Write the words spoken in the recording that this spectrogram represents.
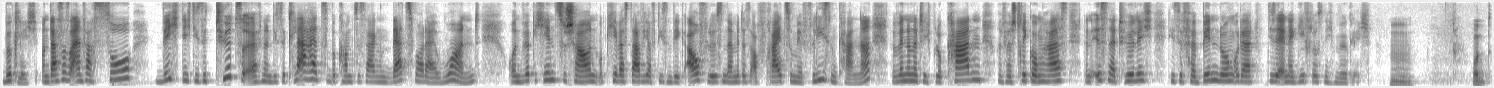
Wirklich. Und das ist einfach so wichtig, diese Tür zu öffnen, diese Klarheit zu bekommen, zu sagen, that's what I want und wirklich hinzuschauen, okay, was darf ich auf diesem Weg auflösen, damit es auch frei zu mir fließen kann. Ne? Weil wenn du natürlich Blockaden und Verstrickungen hast, dann ist natürlich diese Verbindung oder dieser Energiefluss nicht möglich. Hm. Und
